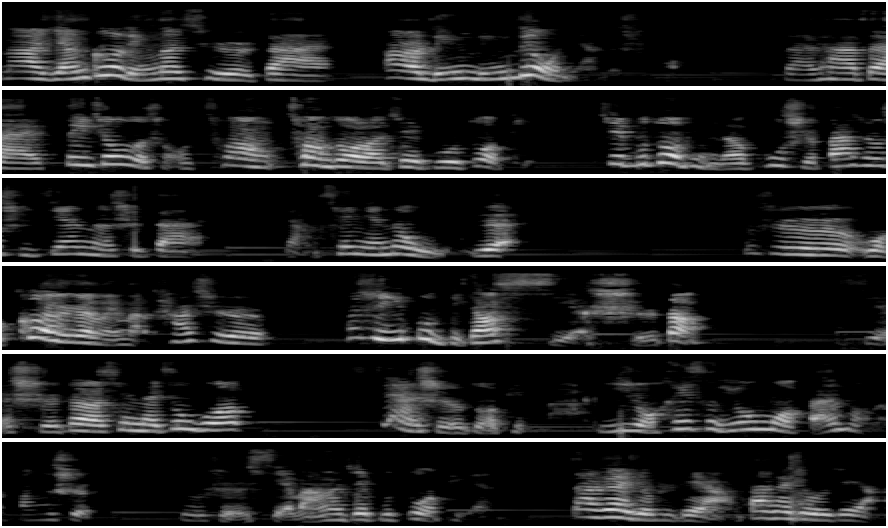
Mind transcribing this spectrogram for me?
那严歌苓呢，是在二零零六年的时候，在他在非洲的时候创创作了这部作品。这部作品的故事发生时间呢是在两千年的五月。就是我个人认为嘛，它是它是一部比较写实的、写实的现在中国现实的作品吧。以一种黑色幽默反讽的方式，就是写完了这部作品，大概就是这样，大概就是这样。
